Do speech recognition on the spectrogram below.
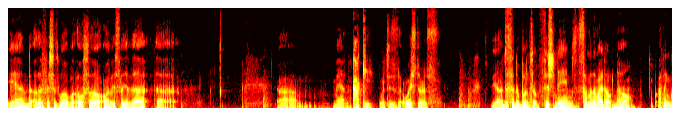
and other fish as well. But also, obviously, the the um, man kaki, which is the oysters. Yeah, I just said a bunch of fish names. Some of them I don't know. I think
